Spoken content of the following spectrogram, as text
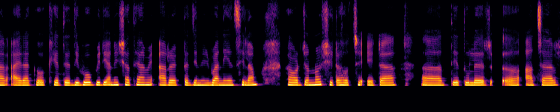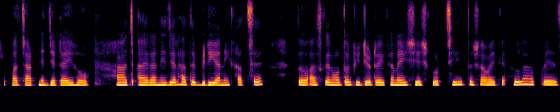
আর আয়রাকেও খেতে দিব। বিরিয়ানির সাথে আমি আরও একটা জিনিস বানিয়েছিলাম খাওয়ার জন্য, সেটা হচ্ছে এটা তেঁতুলের আচার বা চাটনি যেটাই হোক। আজ আয়রা নিজের হাতে বিরিয়ানি খাচ্ছে। তো আজকের মতো ভিডিওটা এখানেই শেষ করছি। তো সবাইকে আল্লাহ হাফেজ।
